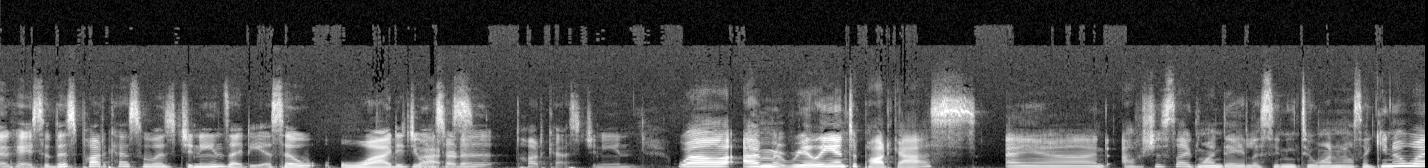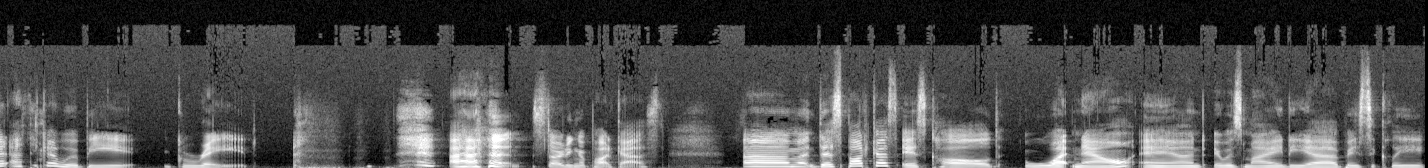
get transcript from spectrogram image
Okay, so this podcast was Jeanine's idea. So why did you want to start a podcast, Jeanine? Well, I'm really into podcasts, and I was just like one day listening to one, and I was like, you know what? I think I would be great at starting a podcast. Um, this podcast is called What Now? And it was my idea basically.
